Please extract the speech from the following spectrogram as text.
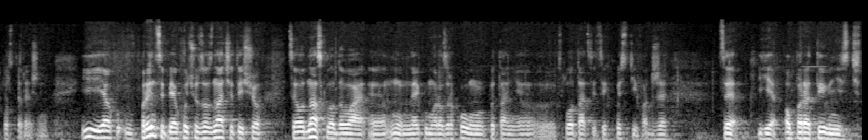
спостереження. І я, в принципі, я хочу зазначити, що це одна складова, ну, на яку ми розраховуємо питання експлуатації цих постів, адже це є оперативність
